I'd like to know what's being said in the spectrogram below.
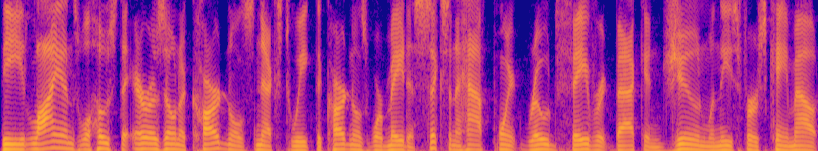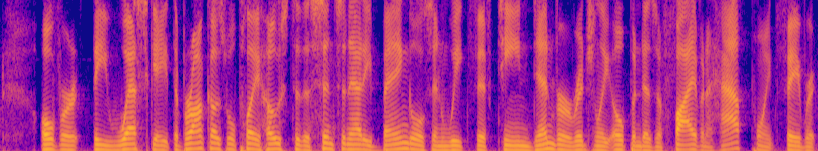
The Lions will host the Arizona Cardinals next week. The Cardinals were made a six and a half point road favorite back in June when these first came out over the Westgate. The Broncos will play host to the Cincinnati Bengals in Week 15. Denver originally opened as a five and a half point favorite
